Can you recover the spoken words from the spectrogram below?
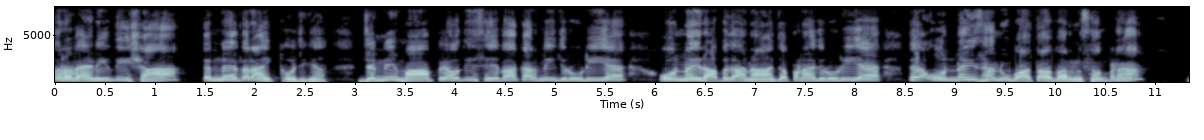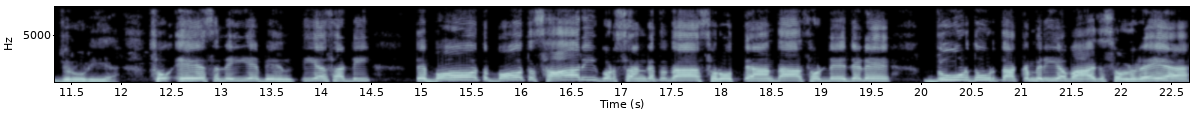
ਤਰਵੈਣੀ ਦੀ ਛਾਂ, ਤਿੰਨੇ ਤਰ੍ਹਾਂ ਇੱਕੋ ਜੀਆਂ ਜਿੰਨੀ ਮਾਂ ਪਿਓ ਦੀ ਸੇਵਾ ਕਰਨੀ ਜ਼ਰੂਰੀ ਹੈ ਓਨਾ ਹੀ ਰੱਬ ਦਾ ਨਾਂ ਜਪਣਾ ਜ਼ਰੂਰੀ ਹੈ ਤੇ ਓਨਾ ਹੀ ਸਾਨੂੰ ਵਾਤਾਵਰਨ ਸਾਂਭਣਾ ਜ਼ਰੂਰੀ ਹੈ। ਸੋ ਇਸ ਲਈ ਇਹ ਬੇਨਤੀ ਹੈ ਸਾਡੀ ਤੇ ਬਹੁਤ ਬਹੁਤ ਸਾਰੀ ਗੁਰਸੰਗਤ ਦਾ, ਸਰੋਤਿਆਂ ਦਾ, ਤੁਹਾਡੇ ਜਿਹੜੇ ਦੂਰ ਦੂਰ ਤੱਕ ਮੇਰੀ ਆਵਾਜ਼ ਸੁਣ ਰਹੇ ਆ,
